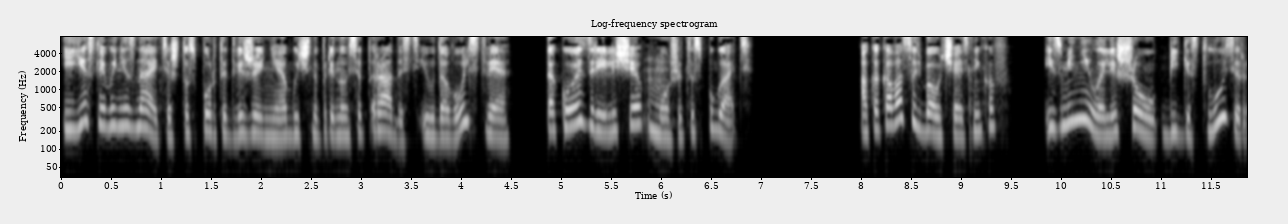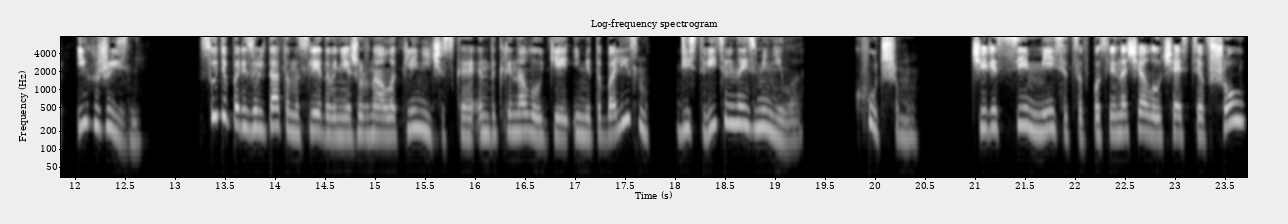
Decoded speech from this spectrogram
И если вы не знаете, что спорт и движение обычно приносят радость и удовольствие, такое зрелище может испугать. А какова судьба участников? Изменило ли шоу Biggest Loser их жизнь? Судя по результатам исследования журнала «Клиническая эндокринология и метаболизм», действительно изменило. К худшему. Через 7 месяцев после начала участия в шоу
